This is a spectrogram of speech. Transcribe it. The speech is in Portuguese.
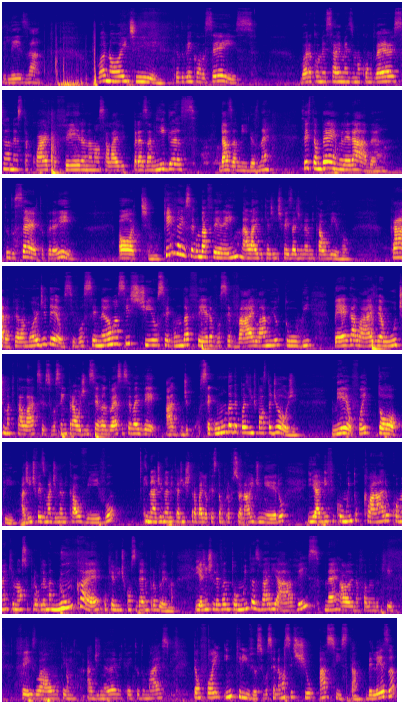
Beleza? Boa noite, tudo bem com vocês? Bora começar aí mais uma conversa nesta quarta-feira na nossa live para as amigas das amigas, né? Vocês estão bem, mulherada? Tudo certo por aí? Ótimo. Quem veio segunda-feira, hein? Na live que a gente fez a dinâmica ao vivo? Cara, pelo amor de Deus, se você não assistiu segunda-feira, você vai lá no YouTube, pega a live, é a última que tá lá, que se você entrar hoje encerrando essa, você vai ver a de segunda, depois a gente posta de hoje. Meu, foi top. A gente fez uma dinâmica ao vivo e na dinâmica a gente trabalhou questão profissional e dinheiro. E ali ficou muito claro como é que o nosso problema nunca é o que a gente considera um problema. E a gente levantou muitas variáveis, né? A Ana falando que fez lá ontem a dinâmica e tudo mais. Então foi incrível. Se você não assistiu, assista, beleza?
